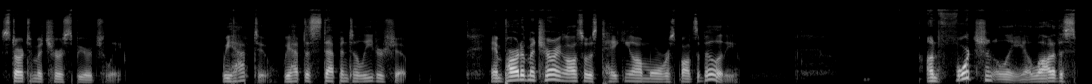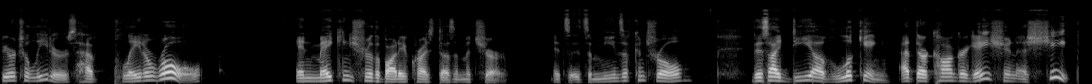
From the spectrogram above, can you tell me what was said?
start to mature spiritually. We have to. We have to step into leadership. And part of maturing also is taking on more responsibility. Unfortunately, a lot of the spiritual leaders have played a role in making sure the body of Christ doesn't mature. It's, it's a means of control. This idea of looking at their congregation as sheep,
